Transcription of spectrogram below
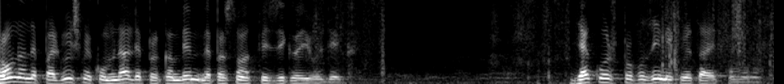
pronën e palujtshme komunale për këmbim me personat fizikë dhe juridikë. Ja ku është propozimi i kryetarit të komunës.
